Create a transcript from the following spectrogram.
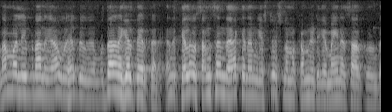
ನಮ್ಮಲ್ಲಿ ನಾನು ಯಾವ ಹೇಳ್ತೀವಿ ಉದಾಹರಣೆಗೆ ಹೇಳ್ತಾ ಇರ್ತೇನೆ. ಅಂದರೆ ಕೆಲವು ಸಣ್ಣ ಸಣ್ಣ ಯಾಕೆ ನಮಗೆ ಎಷ್ಟು ಎಷ್ಟು ನಮ್ಮ ಕಮ್ಯುನಿಟಿಗೆ ಮೈನಸ್ ಆಗ್ತದೆ ಅಂತ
